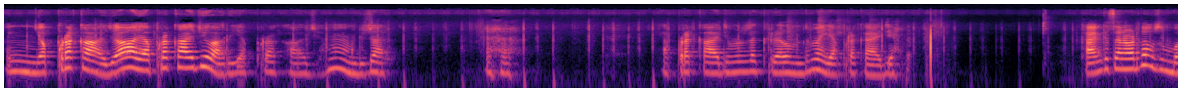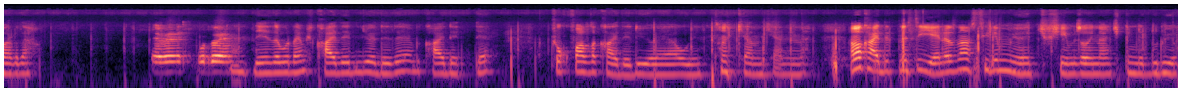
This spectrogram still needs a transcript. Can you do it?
Hmm, yaprak ağacı. Aa yaprak ağacı var. Yaprak ağacı. Hmm, güzel. yaprak ağacımızı da kıralım değil mi? Yaprak ağacı. Kanka sen orada mısın bu arada? Evet buradayım. Deniz de buradaymış. Kaydediliyor dedi. Bir kaydetti. Çok fazla kaydediyor ya oyun. Kendi kendine. Ama kaydetmesi iyi. En azından silinmiyor. Hiçbir şeyimiz oyundan çıkınca duruyor.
